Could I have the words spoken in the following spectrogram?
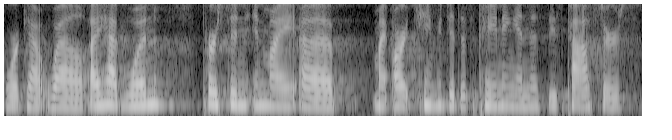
work out well. I had one person in my, uh, my art team who did this painting, and this, these pastors,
